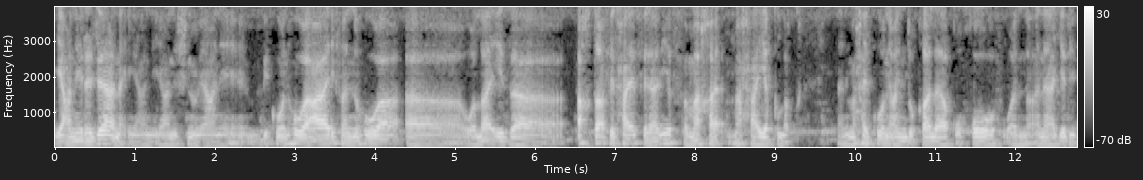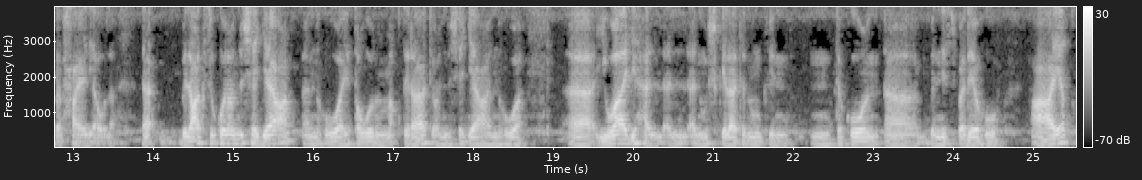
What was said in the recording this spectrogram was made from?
يعني رزانة يعني يعني شنو؟ يعني بيكون هو عارف إنه هو آه والله إذا أخطأ في الحياة الفلانية فما خ... ما حيقلق. يعني ما حيكون عنده قلق وخوف وإنه أنا أجرب الحياة دي أو لا. لا بالعكس يكون عنده شجاعة إنه هو يطور من مقدراته وعنده شجاعة إنه هو آه يواجه المشكلات اللي ممكن تكون آه بالنسبة له عائق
